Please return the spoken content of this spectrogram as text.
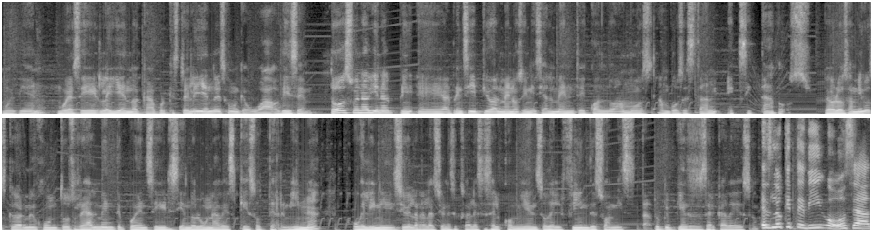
muy bien. Voy a seguir leyendo acá porque estoy leyendo y es como que, wow, dice, todo suena bien al, eh, al principio, al menos inicialmente, cuando ambos, ambos están excitados. Pero los amigos que duermen juntos realmente pueden seguir siéndolo una vez que eso termina o el inicio de las relaciones sexuales es el comienzo del fin de su amistad. ¿Tú qué piensas acerca de eso? Es lo que te digo, o sea,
